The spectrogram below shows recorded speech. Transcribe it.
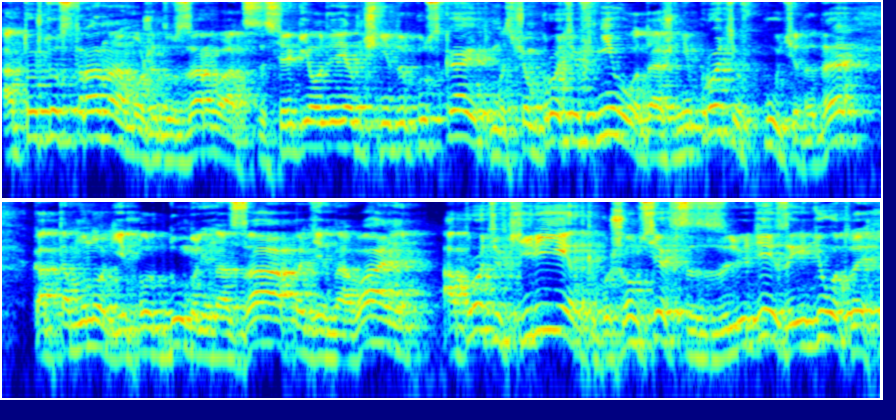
А то, что страна может взорваться, Сергей Владимирович не допускает, мы чем против него, даже не против Путина, да, как там многие думали на Западе, Навальный, а против Кириенко, потому что он всех людей за идиоты.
